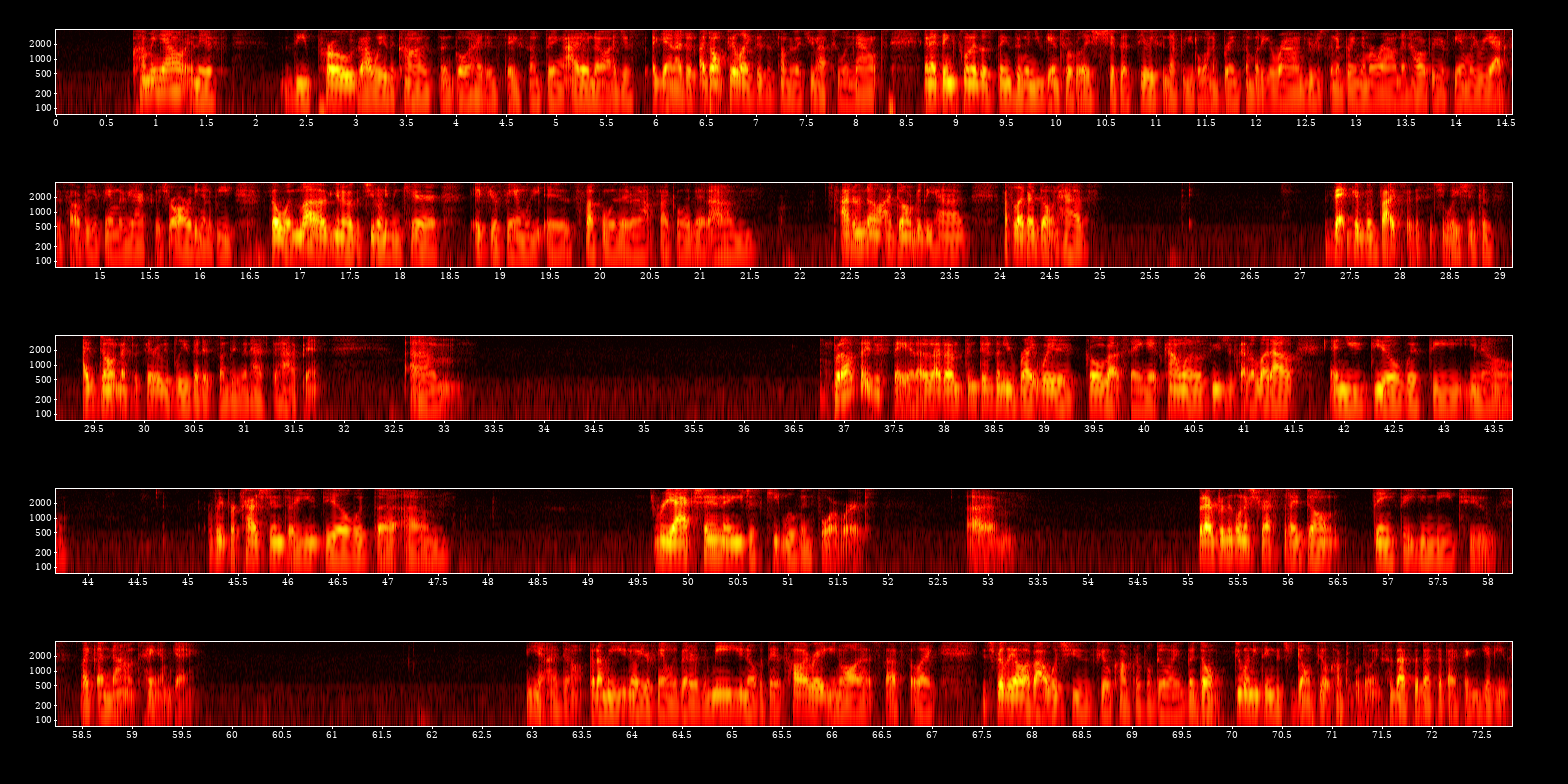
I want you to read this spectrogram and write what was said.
coming out and if the pros outweigh the cons, then go ahead and say something. I don't know. I just, again, I don't, I don't feel like this is something that you have to announce. And I think it's one of those things that when you get into a relationship that's serious enough for you to want to bring somebody around, you're just going to bring them around. And however your family reacts is however your family reacts. But you're already going to be so in love, you know, that you don't even care if your family is fucking with it or not fucking with it. Um, I don't know. I don't really have, I feel like I don't have that give advice for the situation because I don't necessarily believe that it's something that has to happen Um, but I'll say just say it. I, I, don't think there's any right way to go about saying it. It's kind of one of those things you just got to let out and you deal with the, you know, repercussions or you deal with the um, reaction and you just keep moving forward. Um, but I really want to stress that I don't think that you need to like announce, hey, I'm gay. Yeah, I don't. But I mean, you know your family better than me. You know what they tolerate. You know all that stuff. So like, it's really all about what you feel comfortable doing. But don't do anything that you don't feel comfortable doing. So that's the best advice I can give you.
